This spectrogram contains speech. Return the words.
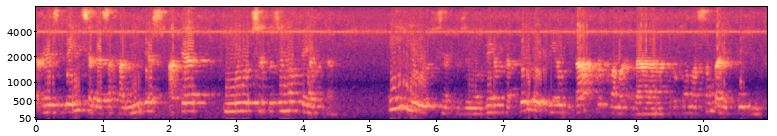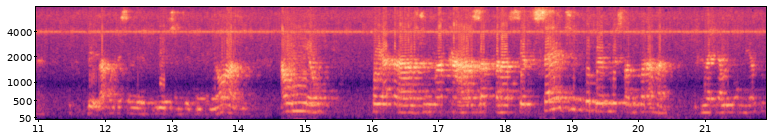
a residência dessa família até 1890. Em 1890, pelo evento da, proclama, da Proclamação da República, que aconteceu em 1889, a União foi atrás de uma casa para ser sede do governo do Estado do Paraná, porque naquele momento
